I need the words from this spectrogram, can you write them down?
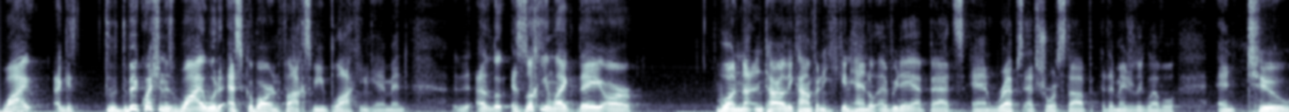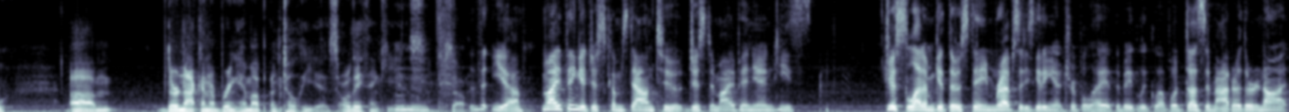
why I guess the, the big question is why would Escobar and Fox be blocking him? And I look, it's looking like they are one not entirely confident he can handle everyday at bats and reps at shortstop at the major league level, and two. Um, they're not going to bring him up until he is, or they think he is. Mm-hmm. So yeah, I think it just comes down to, just in my opinion, he's just let him get those same reps that he's getting at AAA at the big league level. It doesn't matter. They're not.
